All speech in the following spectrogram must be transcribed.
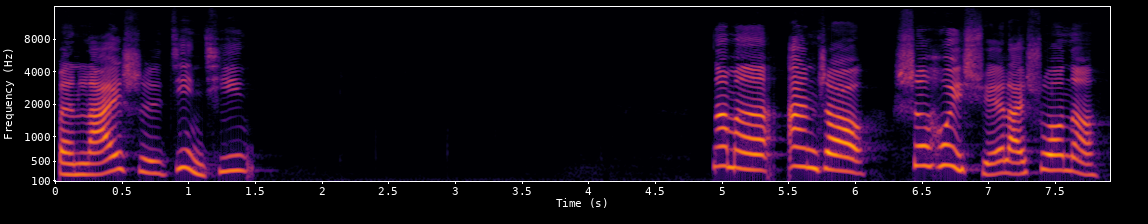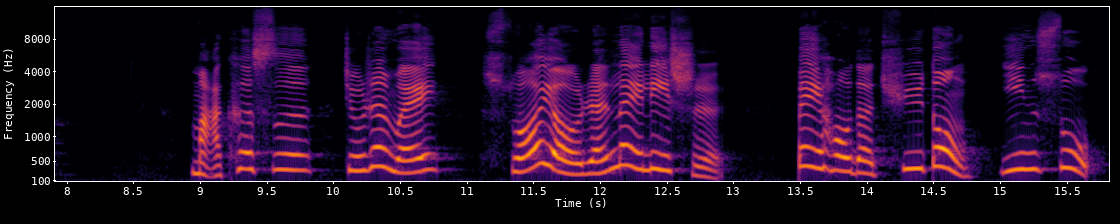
本来是近亲。那么，按照社会学来说呢，马克思就认为，所有人类历史背后的驱动因素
